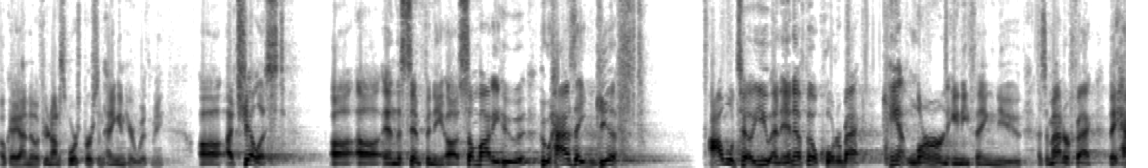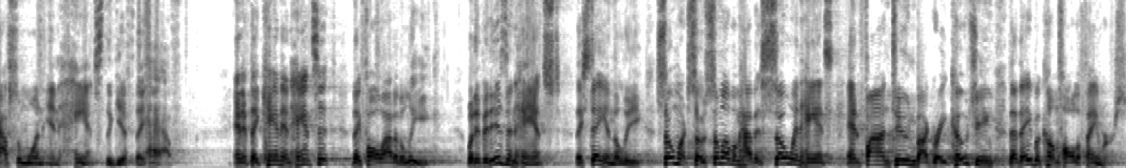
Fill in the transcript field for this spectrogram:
Okay, I know if you're not a sports person, hang in here with me. Uh, a cellist uh, uh and the symphony, uh, somebody who, who has a gift I will tell you, an NFL quarterback can't learn anything new. As a matter of fact, they have someone enhance the gift they have. And if they can't enhance it, they fall out of the league. But if it is enhanced, they stay in the league. So much so, some of them have it so enhanced and fine tuned by great coaching that they become Hall of Famers.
